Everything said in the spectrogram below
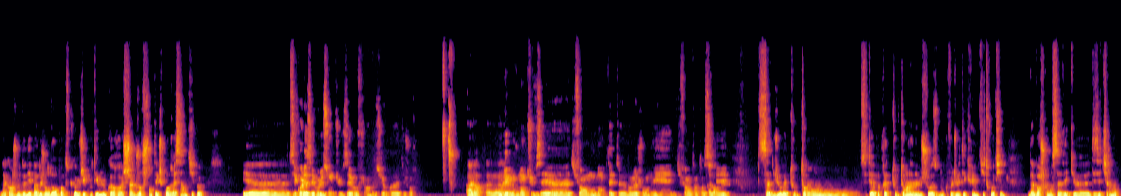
D'accord? Je me donnais pas de jours de repos parce que comme j'écoutais mon corps, euh, chaque jour, je sentais que je progressais un petit peu. Euh, C'est quoi les évolutions que tu faisais au fur et à mesure euh, des jours? Alors, euh, Ou les mouvements que tu faisais euh, différents moments, peut-être euh, dans la journée, différentes intensités Alors, ça durait tout le temps. C'était à peu près tout le temps la même chose. Donc en fait, je m'étais créé une petite routine. D'abord, je commençais avec euh, des étirements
